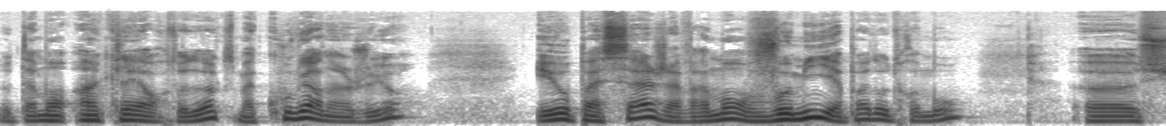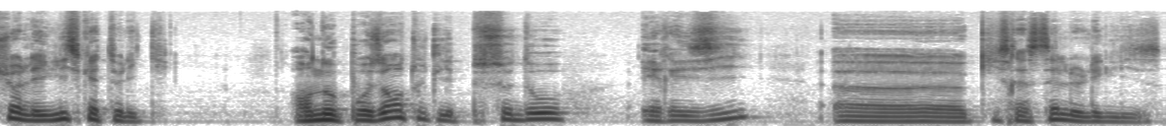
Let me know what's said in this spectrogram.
notamment un clerc orthodoxe, m'a couvert d'injures et au passage a vraiment vomi, il n'y a pas d'autre mot, euh, sur l'Église catholique, en opposant toutes les pseudo-hérésies euh, qui seraient celles de l'Église.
